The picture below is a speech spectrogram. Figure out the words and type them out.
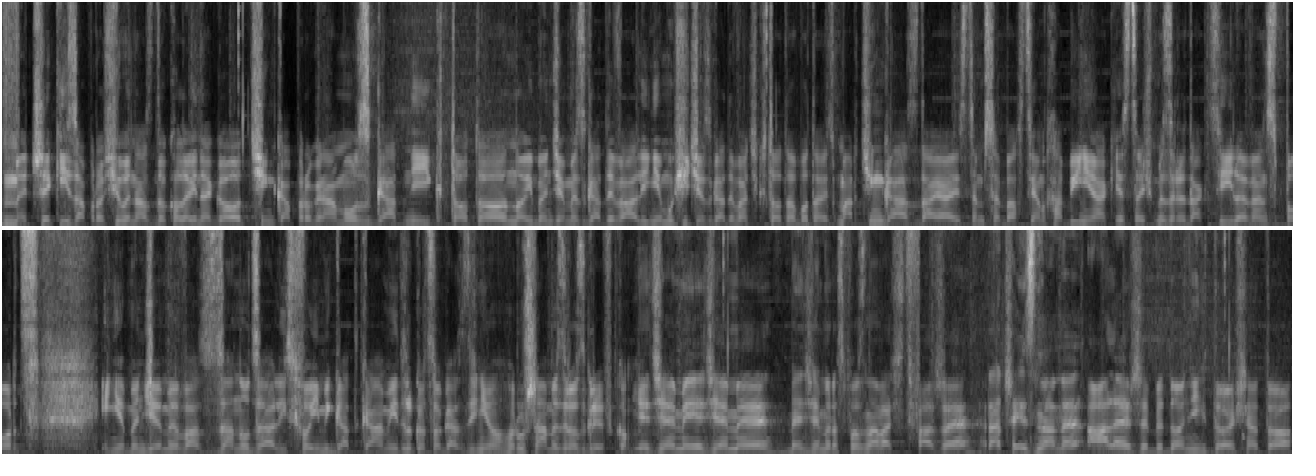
Meczyki zaprosiły nas do kolejnego odcinka programu Zgadnij kto to. No i będziemy zgadywali. Nie musicie zgadywać kto to, bo to jest Marcin Gazda, ja jestem Sebastian Habiniak, jesteśmy z redakcji Eleven Sports i nie będziemy was zanudzali swoimi gadkami, tylko co Gazdinio, ruszamy z rozgrywką. Jedziemy, jedziemy, będziemy rozpoznawać twarze, raczej znane, ale żeby do nich dojść, no to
